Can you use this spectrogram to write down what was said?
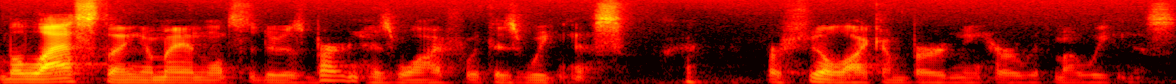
the last thing a man wants to do is burden his wife with his weakness or feel like I'm burdening her with my weakness.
